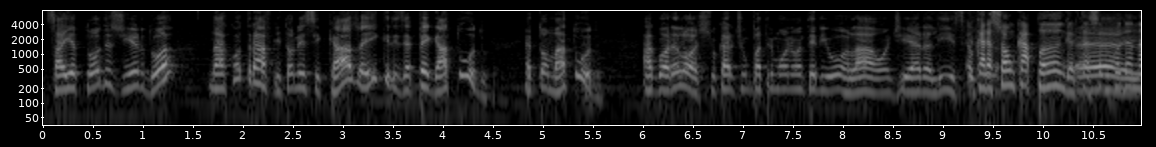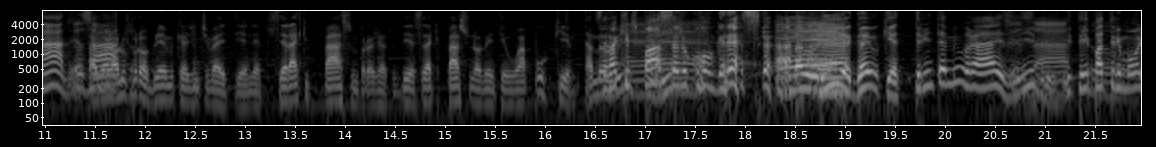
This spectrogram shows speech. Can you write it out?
Saía todo esse dinheiro do narcotráfico. Então nesse caso aí, Cris, é pegar tudo. É tomar tudo. Agora, é lógico, se o cara tinha um patrimônio anterior lá, onde era lista... O cara é só um capanga que está É, sendo condenado. isso. Exato. Agora, olha o problema que a gente vai ter, né? Será que passa um projeto desse? Será que passa o 91A? Por quê? A Será que É. passa no Congresso? A maioria ganha o quê? 30 mil reais livre. Exato. E tem patrimônio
